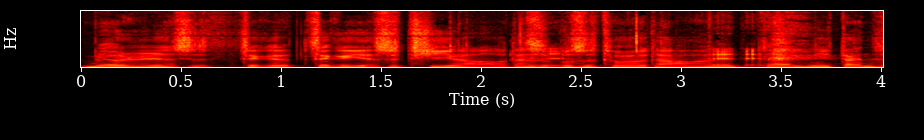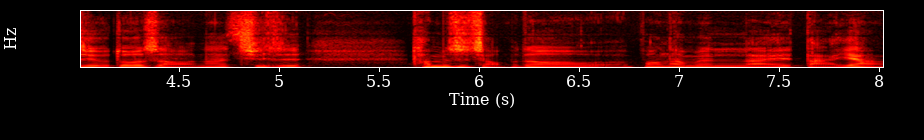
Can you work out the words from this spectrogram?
没有人认识这个，这个也是 T 了啊，但是不是 Toyota？对对，但你单子有多少？那其实。他们是找不到帮他们来打样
